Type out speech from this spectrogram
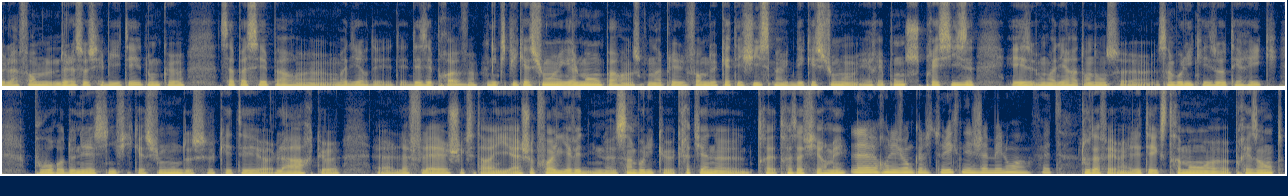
la forme de la sociabilité, donc euh, ça passait par, euh, on va dire, des, épreuves, une explication également par euh, ce qu'on appelait une forme de catéchisme avec des questions et réponses précises et on va dire à tendance euh, symbolique et ésotérique pour donner la signification de ce qu'était euh, l'arc, euh, euh, la flèche, etc. Et à chaque fois, il y avait une symbolique euh, chrétienne euh, très, très affirmée. La religion n'est jamais loin, en fait. Tout à fait, elle était extrêmement euh, présente.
